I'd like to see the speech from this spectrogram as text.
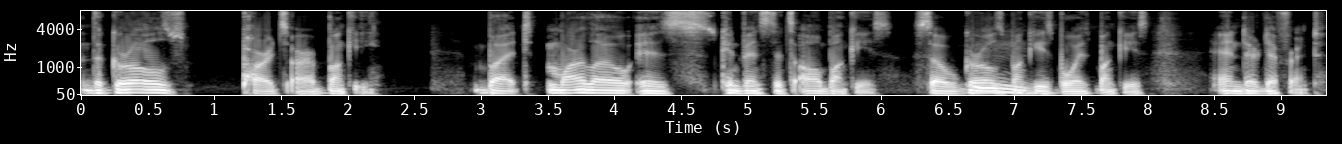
the girls' parts are bunky, but Marlo is convinced it's all bunkies. So girls Hmm. bunkies, boys bunkies, and they're different.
